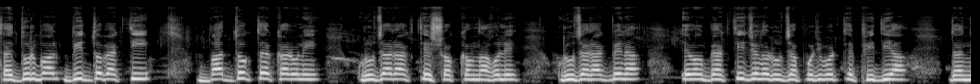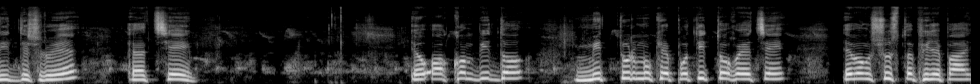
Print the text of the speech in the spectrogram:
তাই দুর্বল, বৃদ্ধ ব্যক্তি বার্ধক্যতার কারণে রোজা রাখতে সক্ষম না হলে রোজা রাখবে না এবং ব্যক্তির জন্য রোজা পরিবর্তে ফিদিয়া দেওয়ার নির্দেশ রয়েছে। অক্ষম বৃদ্ধ মৃত্যুর মুখে পতিত হয়েছে। এবং সুস্থ ফিরে পায়,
